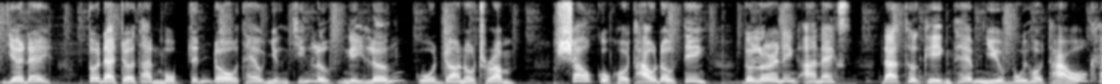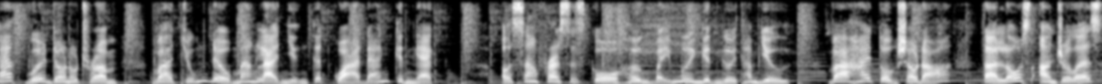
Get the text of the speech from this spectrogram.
Giờ đây, tôi đã trở thành một tín đồ theo những chiến lược nghĩ lớn của Donald Trump. Sau cuộc hội thảo đầu tiên, The Learning Annex đã thực hiện thêm nhiều buổi hội thảo khác với Donald Trump và chúng đều mang lại những kết quả đáng kinh ngạc. Ở San Francisco hơn 70.000 người tham dự và hai tuần sau đó tại Los Angeles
